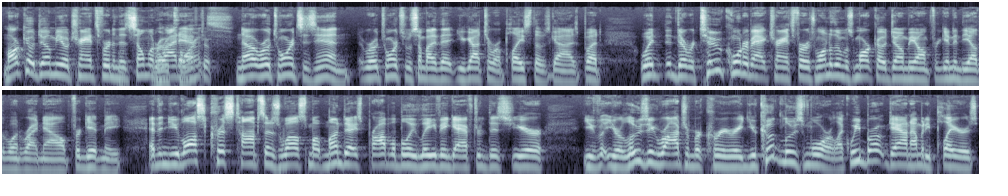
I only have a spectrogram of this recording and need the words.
Marco Domio transferred, and then someone right Torrence? after. No, Ro Torrence is in. Ro Torrence was somebody that you got to replace those guys. But when there were two cornerback transfers, one of them was Marco Domio. I'm forgetting the other one right now. Forgive me. And then you lost Chris Thompson as well. Smoke Monday's probably leaving after this year you are losing Roger McCreary. You could lose more. Like we broke down how many players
